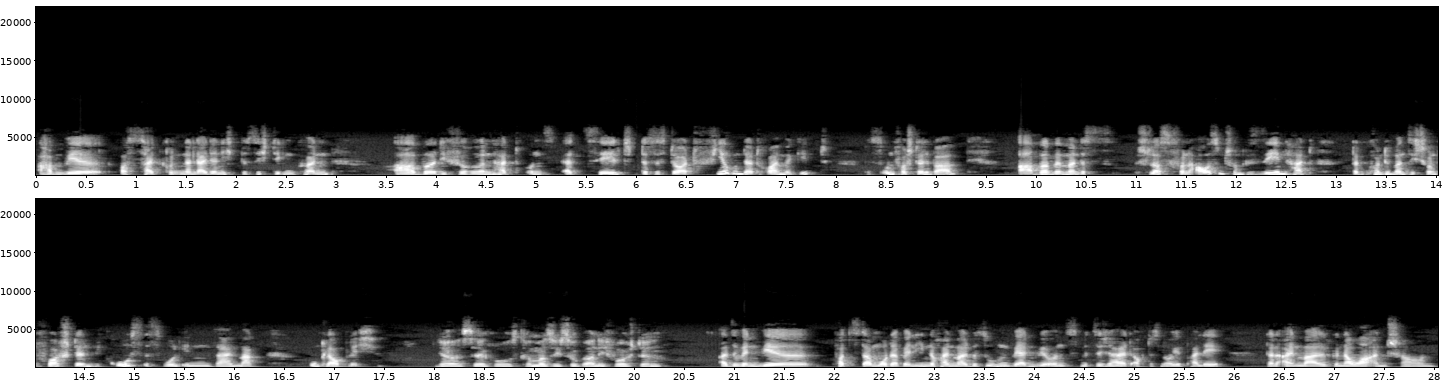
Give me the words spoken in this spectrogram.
haben wir aus Zeitgründen dann leider nicht besichtigen können, aber die Führerin hat uns erzählt, dass es dort 400 Räume gibt. Das ist unvorstellbar. Aber wenn man das Schloss von außen schon gesehen hat, dann konnte man sich schon vorstellen, wie groß es wohl innen sein mag. Unglaublich. Ja, sehr groß, kann man sich so gar nicht vorstellen. Also wenn wir Potsdam oder Berlin noch einmal besuchen, werden wir uns mit Sicherheit auch das neue Palais dann einmal genauer anschauen.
